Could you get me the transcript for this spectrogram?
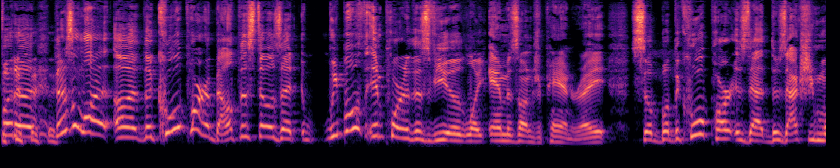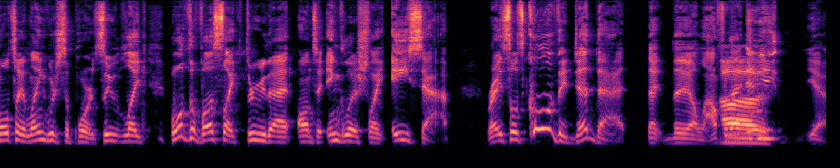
But uh, there's a lot. Uh, the cool part about this though is that we both imported this via like Amazon Japan, right? So, but the cool part is that there's actually multi-language support. So, like both of us like threw that onto English like ASAP, right? So it's cool that they did that. That they allow for that. Uh, And you, yeah.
